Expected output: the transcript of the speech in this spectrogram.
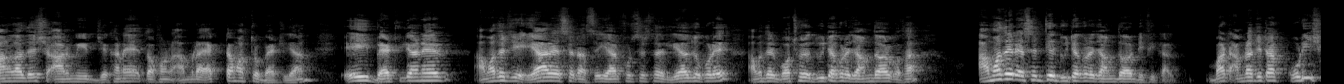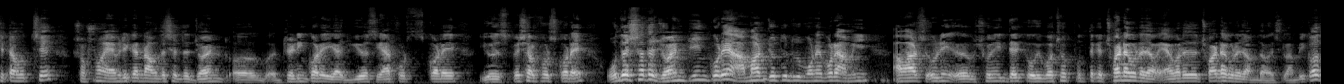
বাংলাদেশ আর্মির যেখানে তখন আমরা একটা মাত্র ব্যাটালিয়ান এই ব্যাটালিয়ানের আমাদের যে এয়ার অ্যাসেট আছে এয়ারফোর্সের সাথে লিয়াজো করে আমাদের বছরে দুইটা করে জাম দেওয়ার কথা। আমাদের অ্যাসেট দিয়ে দুইটা করে জাম দেওয়া ডিফিকাল্ট বাট আমরা যেটা করি সেটা হচ্ছে সবসময় আমেরিকানরা আমাদের সাথে জয়েন্ট ট্রেনিং করে ইউএস এয়ারফোর্স করে ইউএস স্পেশাল ফোর্স করে। ওদের সাথে জয়েন্ট ট্রেনিং করে আমার যতটুকু মনে পড়ে আমি আমার সৈনিকদেরকে ওই বছর প্রত্যেকে ছয়টা করে যাওয়া এভারেজে ছয়টা করে জাম দেওয়া হয়েছিলাম বিকজ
